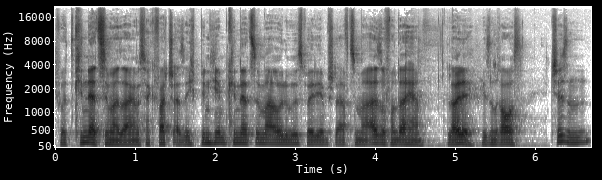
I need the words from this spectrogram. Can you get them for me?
Ich wollte Kinderzimmer sagen, das ist ja Quatsch. Also ich bin hier im Kinderzimmer, aber du bist bei dir im Schlafzimmer. Also von daher, Leute, wir sind raus. Tschüssen.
